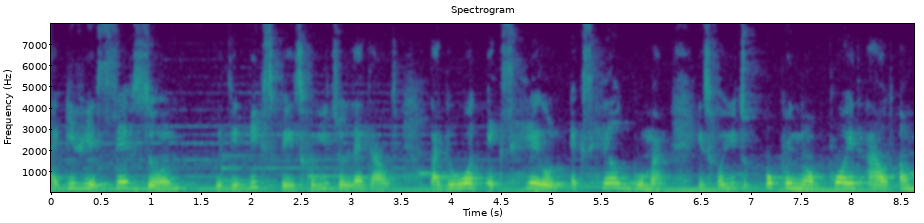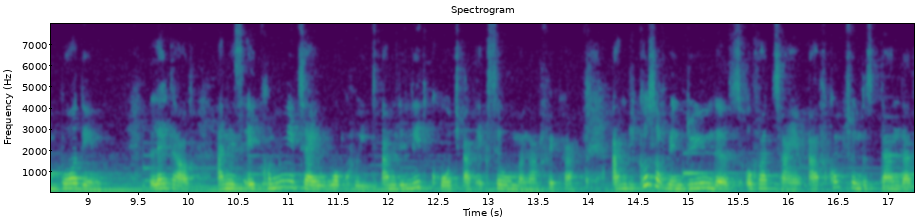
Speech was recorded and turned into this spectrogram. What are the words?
I give you a safe zone with a big space for you to let out. Like the word exhale, exhale woman is for you to open up, pour it out, unburden let out and it's a community I work with. I'm the lead coach at Exhale Woman Africa. And because I've been doing this over time, I've come to understand that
